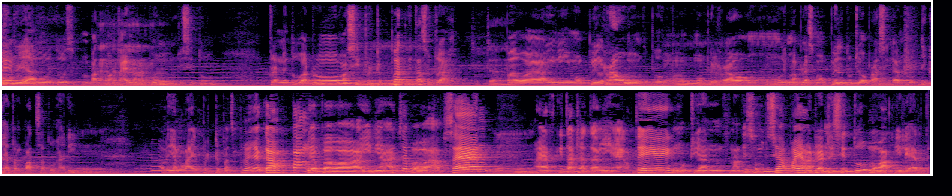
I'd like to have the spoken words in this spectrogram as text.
kekirim, itu ya. itu, itu empat Hmm. kontainer bung di situ dan itu waduh masih berdebat kita sudah Sudah. bawa ini mobil raung itu bung Hmm. mobil raung 15 mobil itu dioperasikan untuk tiga tempat satu hari Hmm. Nah, yang lain berdebat sebenarnya gampang ya bawa ini aja bawa absen. Hmm. R- kita datangi RT kemudian nanti siapa yang ada di situ mewakili RT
